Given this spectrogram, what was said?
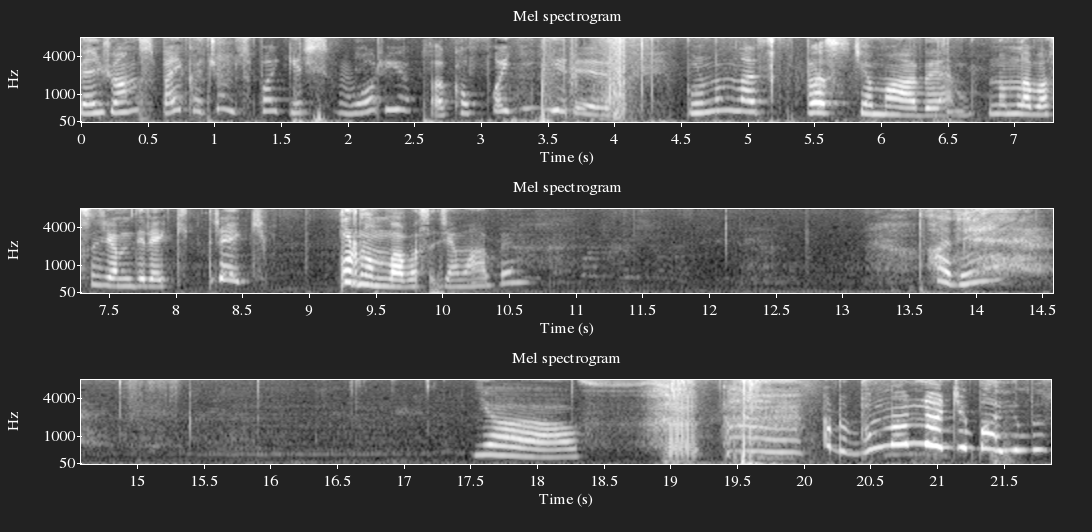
Ben şu an Spike açıyorum. Spike gerisi var ya. Kafayı yerim. Burnumla basacağım abi. Burnumla basacağım direkt. Direkt burnumla basacağım abi. Hadi. Ya. Abi bunlar ne acaba yıldız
